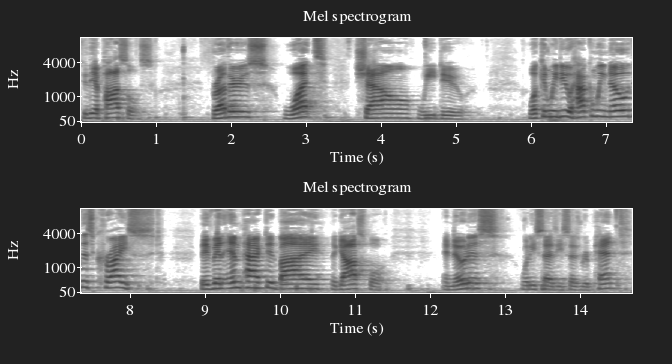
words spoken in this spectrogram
to the apostles, Brothers, what shall we do? What can we do? How can we know this Christ? They've been impacted by the gospel. And notice what he says. He says, Repent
